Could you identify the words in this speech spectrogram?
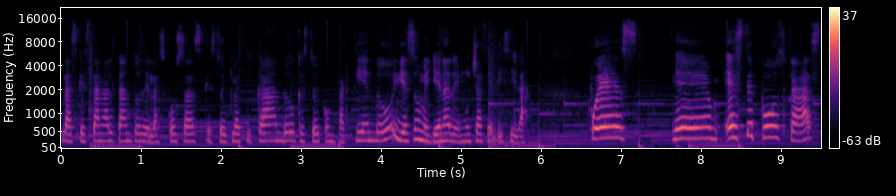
las que están al tanto de las cosas que estoy platicando, que estoy compartiendo, y eso me llena de mucha felicidad. Pues eh, este podcast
